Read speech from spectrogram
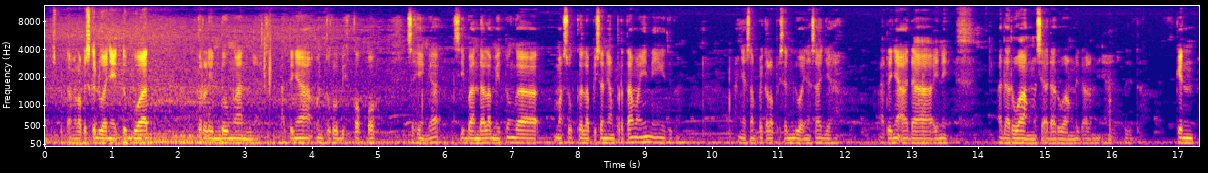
Lapis pertama lapis keduanya itu buat perlindungan ya. Artinya untuk lebih kokoh sehingga si ban dalam itu enggak masuk ke lapisan yang pertama ini gitu kan. Hanya sampai ke lapisan duanya saja. Artinya ada ini ada ruang masih ada ruang di dalamnya gitu. Mungkin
